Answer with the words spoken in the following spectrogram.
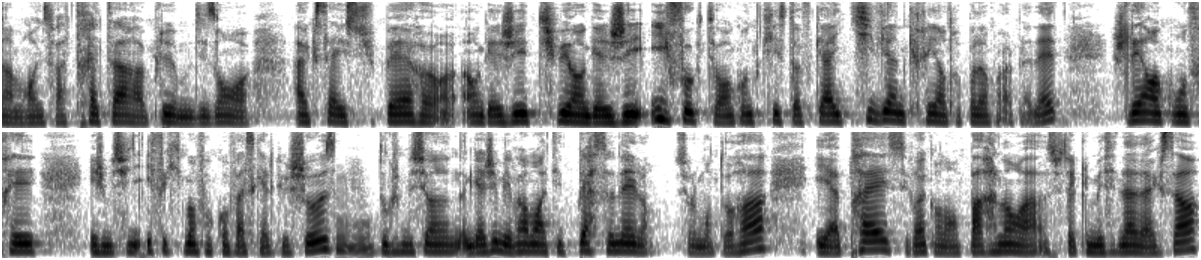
une fois très tard, appelé en me disant AXA est super engagé, tu es engagé, il faut que tu rencontres Christophe Caille, qui vient de créer Entrepreneurs pour la planète. Je l'ai rencontré et je me suis dit, effectivement, il faut qu'on fasse quelque chose. Mhm. Donc je me suis engagée, mais vraiment à titre personnel, sur le mentorat. Et après, c'est vrai qu'en en parlant à, avec le mécénat d'AXA,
